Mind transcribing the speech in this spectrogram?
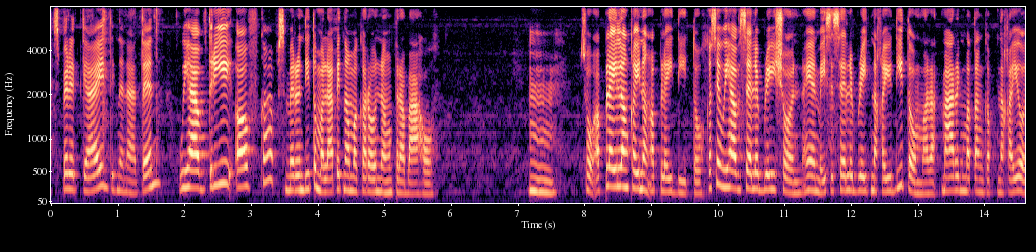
Spirit guide, tignan natin. We have three of cups. Meron dito malapit nang magkaroon ng trabaho. Mm. So, apply lang kayo ng apply dito. Kasi we have celebration. Ayan, may isi-celebrate na kayo dito. Mara- maring matanggap na kayo.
